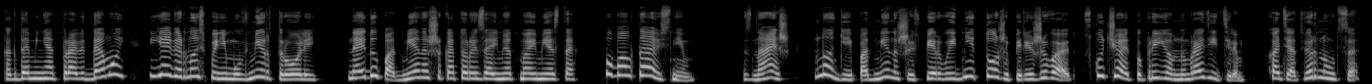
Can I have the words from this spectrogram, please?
Когда меня отправят домой, я вернусь по нему в мир троллей. Найду подменыша, который займет мое место, поболтаю с ним. Знаешь, многие подменыши в первые дни тоже переживают, скучают по приемным родителям, хотят вернуться.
